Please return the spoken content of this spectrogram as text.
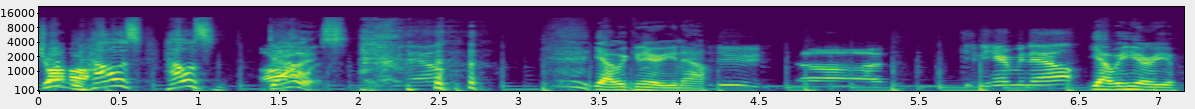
Jordan, how is how is Dallas? Now, yeah, we can hear you now. dude, uh, can you hear me now? Yeah, we hear you.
